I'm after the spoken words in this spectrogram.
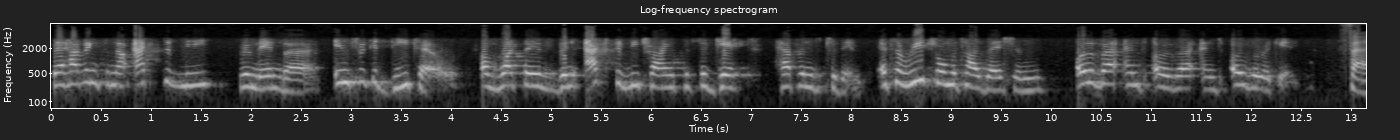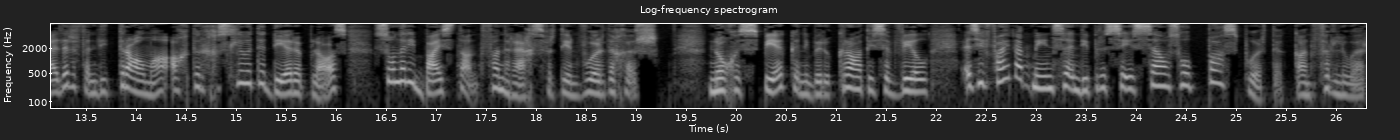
they're having to now actively remember intricate details of what they've been actively trying to forget happened to them. It's a re traumatization over and over and over again. Verder vind die trauma agter geslote deure plaas sonder die bystand van regsverteenwoordigers. Nog 'n speek in die bureaukratiese wiel is die feit dat mense in die proses selfs hul paspoorte kan verloor.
